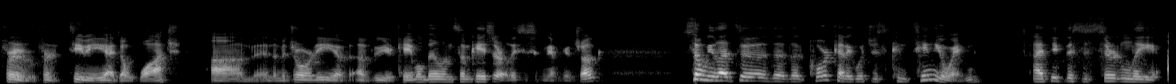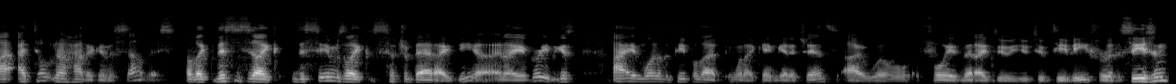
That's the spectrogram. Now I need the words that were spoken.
for for TV I don't watch, um, and the majority of, of your cable bill in some cases, or at least a significant chunk. So we led to the the cord cutting, which is continuing. I think this is certainly. I, I don't know how they're going to sell this. Like this is like this seems like such a bad idea, and I agree because I am one of the people that, when I can get a chance, I will fully admit I do YouTube TV for the season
